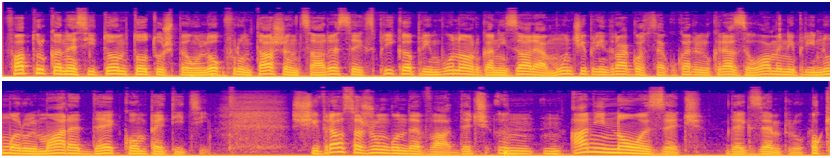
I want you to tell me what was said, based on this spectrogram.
Faptul că ne situăm totuși pe un loc fruntaș în țară se explică prin bună organizare a muncii, prin dragostea cu care lucrează oamenii, prin numărul mare de competiții. Și vreau să ajung undeva. Deci în, în anii 90, de exemplu, ok,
